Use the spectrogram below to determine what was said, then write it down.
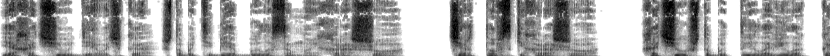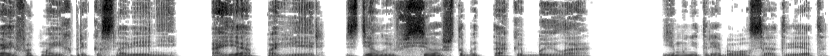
Я хочу, девочка, чтобы тебе было со мной хорошо. Чертовски хорошо. Хочу, чтобы ты ловила кайф от моих прикосновений. А я, поверь, сделаю все, чтобы так и было». Ему не требовался ответ.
